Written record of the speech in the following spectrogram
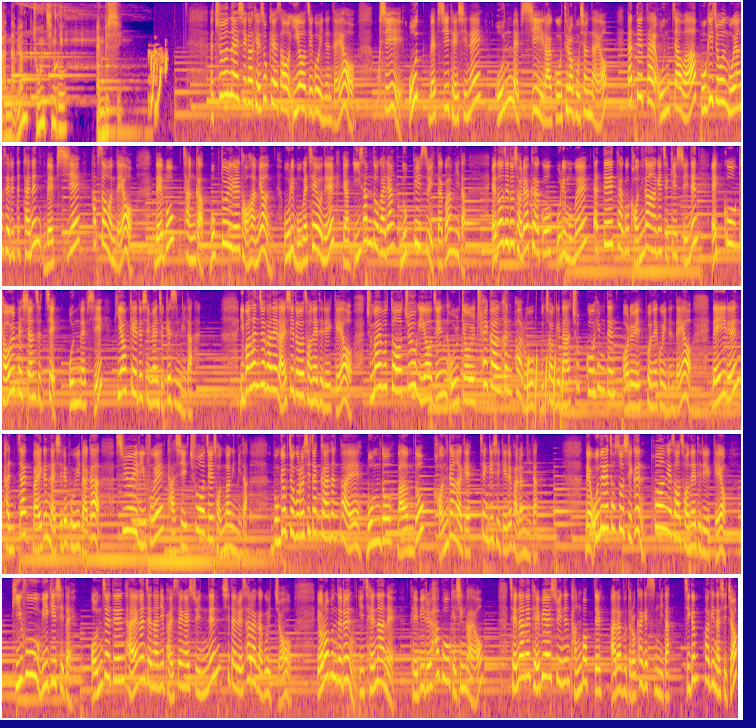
만나면 좋은 친구 MBC 추운 날씨가 계속해서 이어지고 있는데요. 혹시 옷 맵시 대신에 온 맵시라고 들어보셨나요? 따뜻할 온자와 보기 좋은 모양새를 뜻하는 맵시의 합성어인데요. 내복, 장갑, 목도리를 더하면 우리 몸의 체온을 약 2, 3도가량 높일 수 있다고 합니다. 에너지도 절약하고 우리 몸을 따뜻하고 건강하게 지킬 수 있는 에코 겨울 패션 수칙 온맵시 기억해 두시면 좋겠습니다. 이번 한 주간의 날씨도 전해드릴게요. 주말부터 쭉 이어진 올겨울 최강 한파로 무척이나 춥고 힘든 월요일 보내고 있는데요. 내일은 반짝 맑은 날씨를 보이다가 수요일 이후에 다시 추워질 전망입니다. 본격적으로 시작한 한파에 몸도 마음도 건강하게 챙기시기를 바랍니다. 네, 오늘의 첫 소식은 포항에서 전해드릴게요. 기후 위기 시대. 언제든 다양한 재난이 발생할 수 있는 시대를 살아가고 있죠. 여러분들은 이 재난에 대비를 하고 계신가요? 재난에 대비할 수 있는 방법들 알아보도록 하겠습니다. 지금 확인하시죠.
